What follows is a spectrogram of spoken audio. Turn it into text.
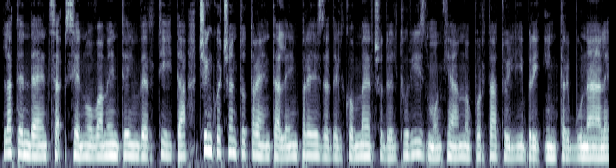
la tendenza si è nuovamente invertita. 530 le imprese del commercio e del turismo che hanno portato i libri in tribunale.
